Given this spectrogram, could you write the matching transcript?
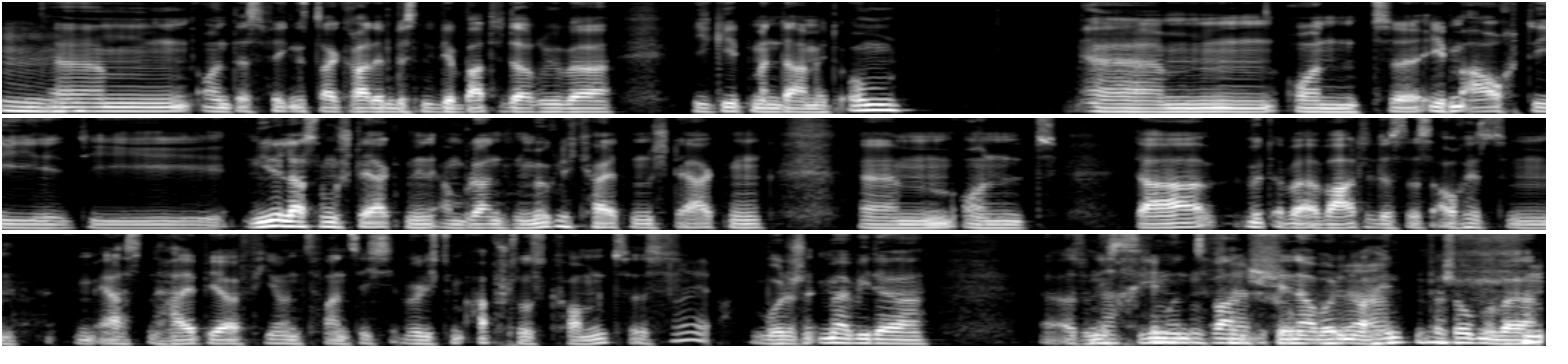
Mhm. Ähm, und deswegen ist da gerade ein bisschen die Debatte darüber, wie geht man damit um. Ähm, und äh, eben auch die, die Niederlassung stärken, die ambulanten Möglichkeiten stärken. Ähm, und da wird aber erwartet, dass das auch jetzt im, im ersten Halbjahr 24 wirklich zum Abschluss kommt. Es oh ja. wurde schon immer wieder also nicht nach 27, genau, wurde ja. nach hinten verschoben, aber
